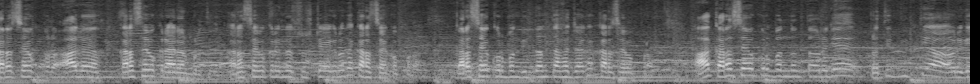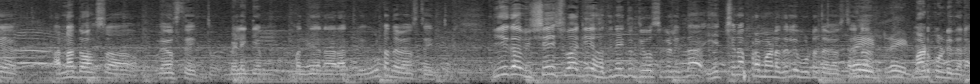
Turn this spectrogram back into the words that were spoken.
ಕರಸೇವಕಪುರ ಆಗ ಕರಸೇವಕರು ಯಾರ್ಯಾರು ಬರ್ತಿದ್ರು ಕರಸೇವಕರಿಂದ ಸೃಷ್ಟಿಯಾಗಿರೋದೇ ಕರಸೇವಕಪುರ. ಕರಸೇವಕರು ಬಂದಿದ್ದಂತಹ ಜಾಗ ಕರಸೇವಕಪುರ. ಆ ಕರಸೇವಕರು ಬಂದಂಥವ್ರಿಗೆ ಪ್ರತಿನಿತ್ಯ ಅವರಿಗೆ ಅನ್ನದಾಸ ವ್ಯವಸ್ಥೆ ಇತ್ತು. ಬೆಳಿಗ್ಗೆ ಮಧ್ಯಾಹ್ನ ರಾತ್ರಿ ಊಟದ ವ್ಯವಸ್ಥೆ ಇತ್ತು. ಈಗ ವಿಶೇಷವಾಗಿ ಹದಿನೈದು ದಿವಸಗಳಿಂದ ಹೆಚ್ಚಿನ ಪ್ರಮಾಣದಲ್ಲಿ ಊಟದ ವ್ಯವಸ್ಥೆ. ಮಾಡ್ಕೊಂಡಿದ್ದಾರೆ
